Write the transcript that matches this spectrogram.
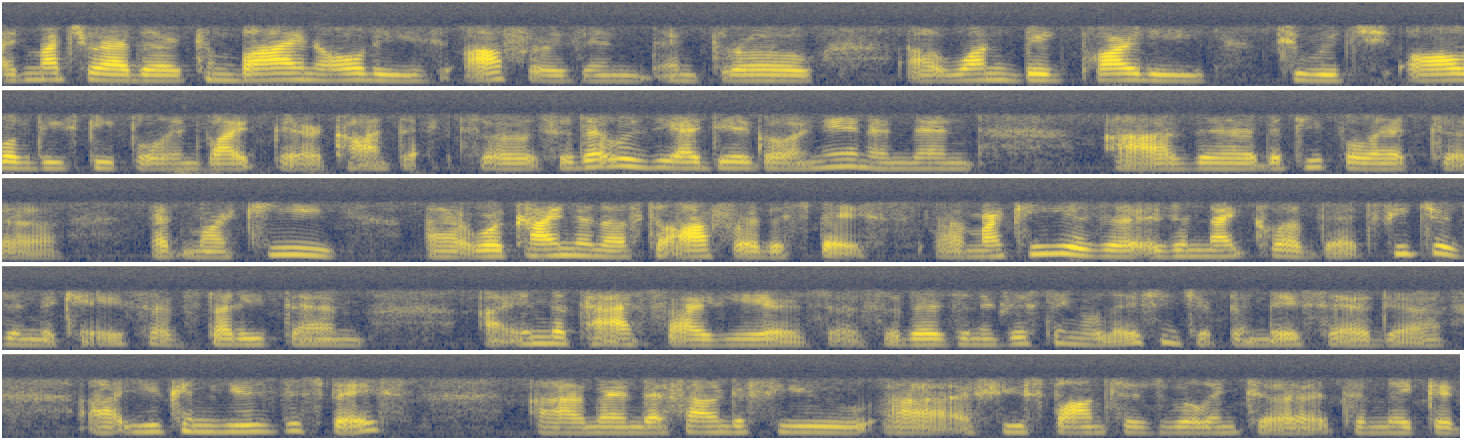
I'd much rather combine all these offers and, and throw uh, one big party to which all of these people invite their contacts. So, so that was the idea going in. And then uh, the, the people at, uh, at Marquee uh, were kind enough to offer the space. Uh, Marquee is a, is a nightclub that features in the case. I've studied them uh, in the past five years. Uh, so there's an existing relationship, and they said, uh, uh, you can use the space. Um, and I found a few uh, a few sponsors willing to to make it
